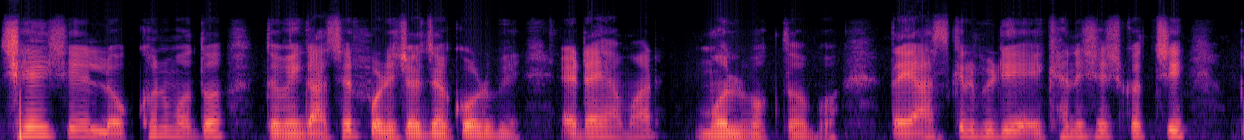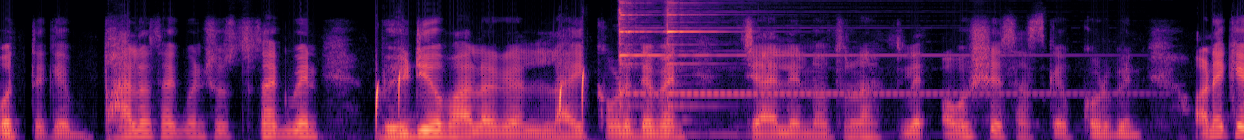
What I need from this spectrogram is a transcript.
সেই সেই লক্ষণ মতো তুমি গাছের পরিচর্যা করবে। এটাই আমার মূল বক্তব্য। তাই আজকের ভিডিও এখানে শেষ করছি। প্রত্যেকে ভালো থাকবেন, সুস্থ থাকবেন। ভিডিও ভালো লাগলে লাইক করে দেবেন। চ্যানেলে নতুন আসলে অবশ্যই সাবস্ক্রাইব করবেন। অনেকে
